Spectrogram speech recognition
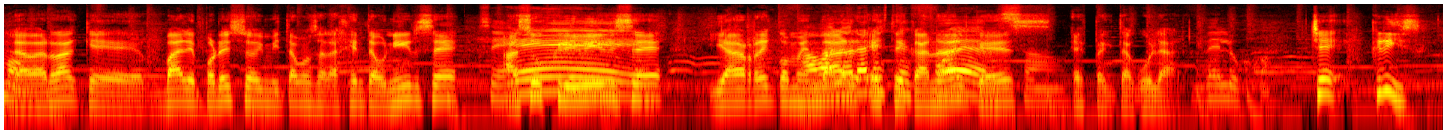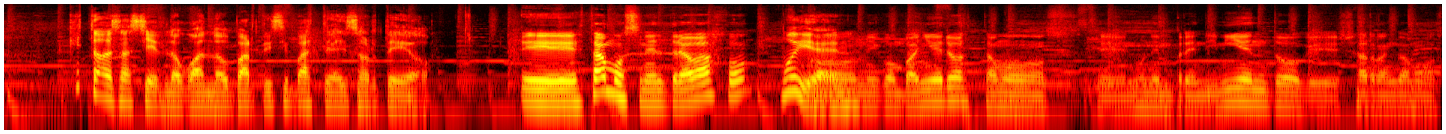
la verdad que vale, por eso invitamos a la gente a unirse, Sí. a suscribirse y a recomendar A este, este canal que es espectacular. De lujo. Che, Cris, ¿qué estabas haciendo cuando participaste del sorteo? Eh, estamos en el trabajo. Muy bien. Con mi compañero estamos en un emprendimiento que ya arrancamos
